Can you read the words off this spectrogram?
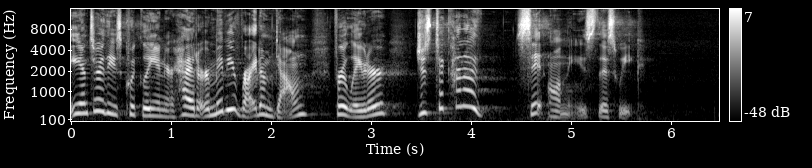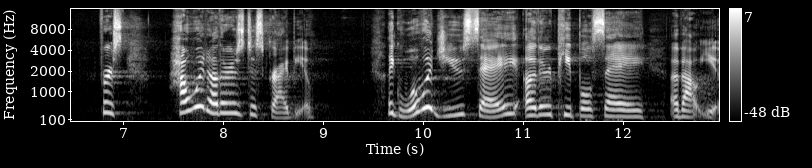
Answer these quickly in your head, or maybe write them down for later, just to kind of sit on these this week. First, how would others describe you? Like, what would you say other people say about you?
